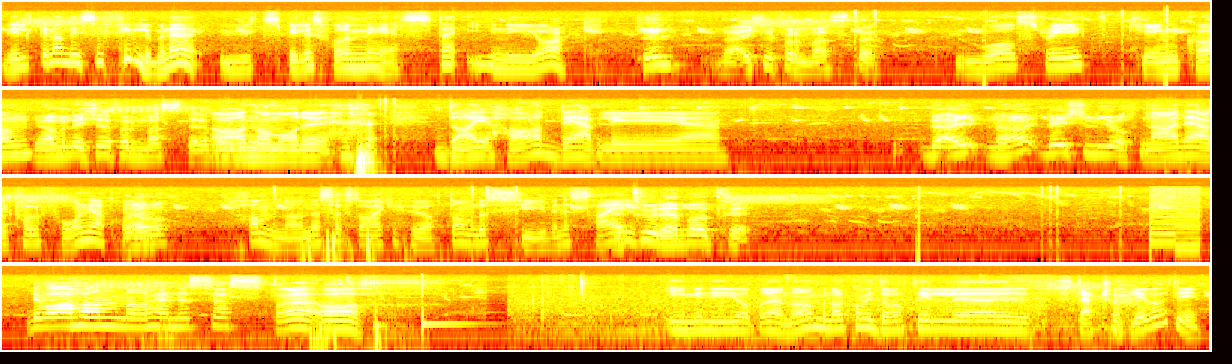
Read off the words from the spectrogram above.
Hvilken av disse filmene utspilles for det meste i New York? King? Nei, ikke for det meste. Wall Street, King Kong Ja, men det er ikke for det meste. Det Å, bare... nå må du Die Hard, det er vel i uh... Det er... Nei, det er ikke New York. Nei, det er vel California, tror jeg. Ja, Hanna og hennes søster har jeg ikke hørt om. Det syvende seil. jeg tror det er bare tre. Det var han og hennes søstre. Åh. Ingen nye jobber ennå, men da kan vi dra til uh, Statue of Liberty.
